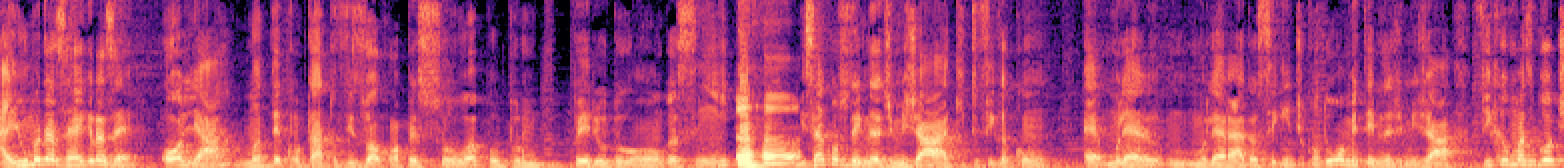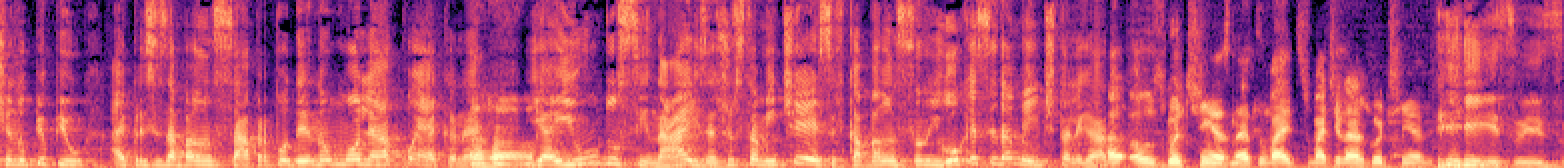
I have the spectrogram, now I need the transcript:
Aí uma das regras é olhar, manter contato visual com a pessoa por, por um período longo, assim. Aham. E sabe quando tu termina de mijar? Que tu fica com. É, mulher, mulherada, é o seguinte: quando o homem termina de mijar, fica umas gotinhas no piu-piu. Aí precisa balançar pra poder não molhar a cueca, né? Aham. E aí um dos sinais é justamente esse: ficar balançando enlouquecidamente, tá ligado? Ah, Os gotinhas, né? Tu vai, tu vai tirar as gotinhas ali. Isso, isso.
